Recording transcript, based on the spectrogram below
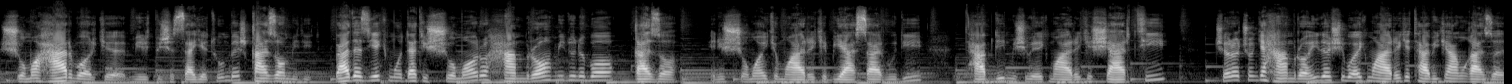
شما هر بار که میرید پیش سگتون بهش غذا می‌دید. بعد از یک مدتی شما رو همراه می‌دونه با غذا. یعنی شمایی که محرک بی اثر بودی تبدیل میشه به یک محرک شرطی. چرا؟ چون که همراهی داشتی با یک محرک طبیعی که همون غذاه.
